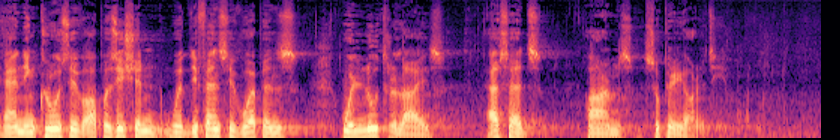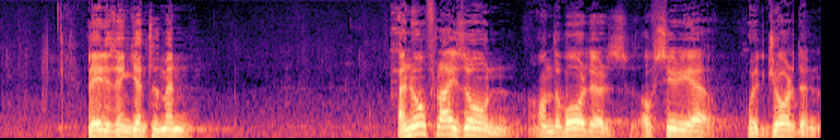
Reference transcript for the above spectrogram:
and inclusive opposition with defensive weapons will neutralize Assad's arms superiority. Ladies and gentlemen, a no fly zone on the borders of Syria with Jordan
